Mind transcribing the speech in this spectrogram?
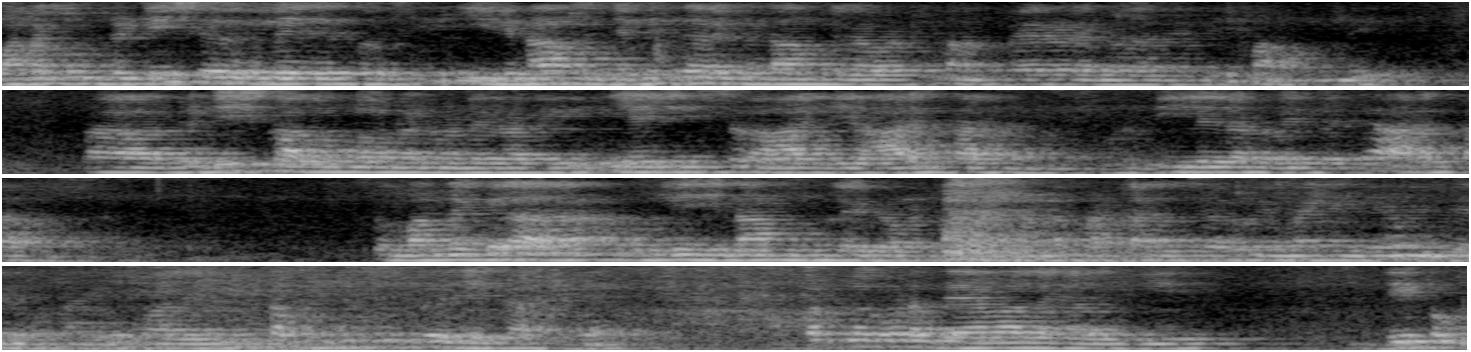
మనకు బ్రిటిష్ విలేజెస్ వచ్చి ఈ వినామం జమీందారీ వినాములు కాబట్టి మనకు పేరడంలో అనేది మనం ఉంది. బ్రిటిష్ కాలంలో ఉన్నటువంటి వారికి ఏ లిస్ట్ ఆర్ఎస్ఆర్ వస్తుంది. పీలేరు అటువైపు అయితే ఆర్ఎస్ఆర్ వస్తుంది. సో మన దగ్గర ఓన్లీ ఇనాం ఉండే కాబట్టి పట్టాలు ఇచ్చారు రిమైనింగ్ ఏవైతే ఉన్నాయి వాళ్ళు ఎంత ముందు చూపుగా చేశారంటే అప్పట్లో కూడా దేవాలయాలకి దీపం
